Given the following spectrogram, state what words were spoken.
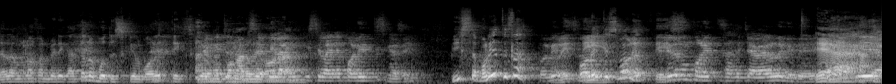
Dalam melakukan PDKT lu butuh skill politik, skill mempengaruhi bisa bilang orang. istilahnya politis gak sih? Bisa politis lah. Politis. Politis banget. Jadi lu mempolitisasi cewek lu gitu ya? Iya. Iya.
